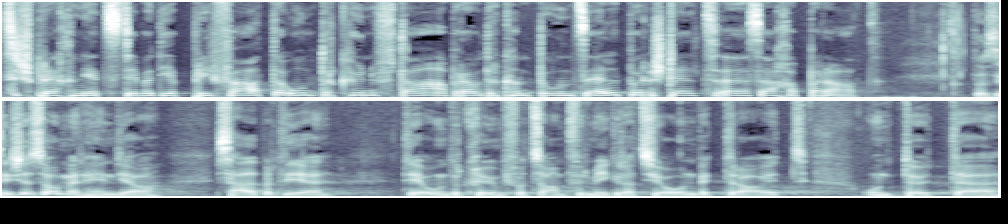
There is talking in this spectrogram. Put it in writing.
Sie sprechen jetzt eben die privaten Unterkünfte an, aber auch der Kanton selber stellt äh, Sachen parat. Das ist ja so. Wir haben ja selber die, die Unterkünfte, die das Amt für Migration betreut und dort äh,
